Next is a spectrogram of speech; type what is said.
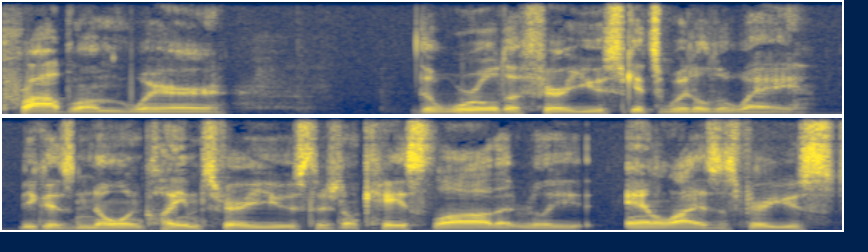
problem where the world of fair use gets whittled away because no one claims fair use. There's no case law that really analyzes fair use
